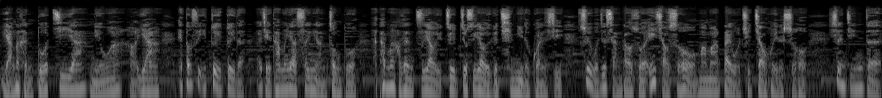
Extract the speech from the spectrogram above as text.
养了很多鸡呀、啊、牛啊、好鸭，哎，都是一对对的，而且他们要生养众多，他们好像只要就就是要有一个亲密的关系。所以我就想到说，哎，小时候我妈妈带我去教会的时候，圣经的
